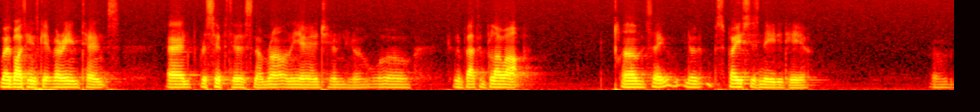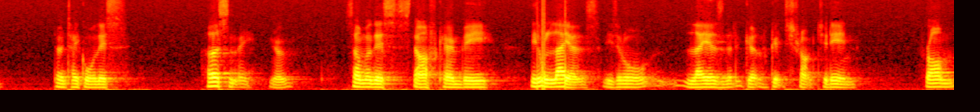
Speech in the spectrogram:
whereby things get very intense and precipitous, and I'm right on the edge, and you know, whoa, it's about to blow up. Um, so you know, space is needed here. Um, don't take all this personally. You know, some of this stuff can be these are all layers. These are all layers that get, get structured in from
